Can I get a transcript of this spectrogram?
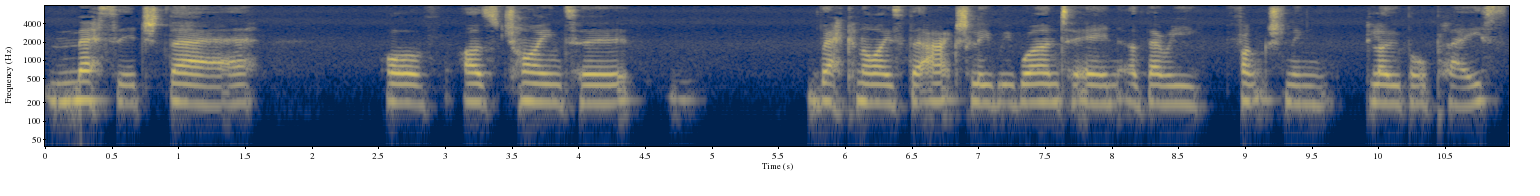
message there of us trying to recognize that actually we weren't in a very functioning global place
